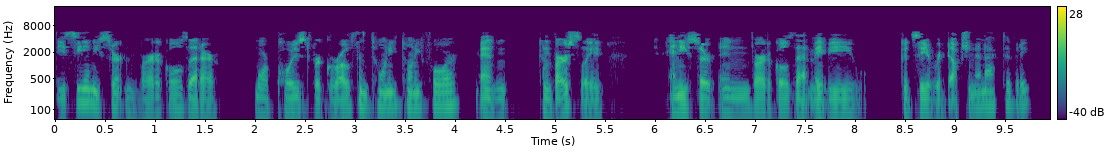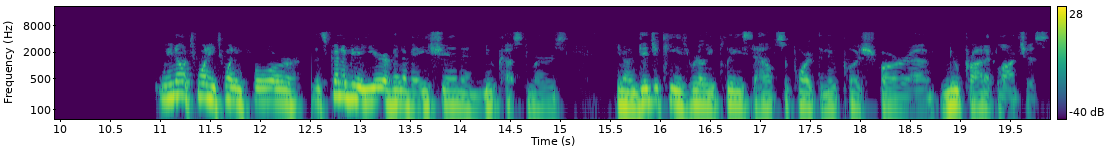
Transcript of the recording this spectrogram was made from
do you see any certain verticals that are more poised for growth in 2024? And conversely, any certain verticals that maybe could see a reduction in activity? We know 2024, it's going to be a year of innovation and new customers. You know, DigiKey is really pleased to help support the new push for uh, new product launches.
